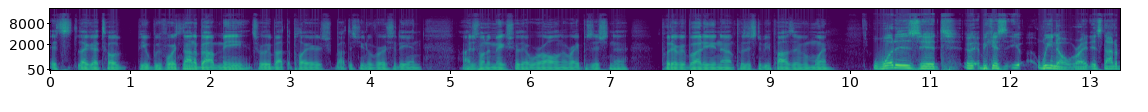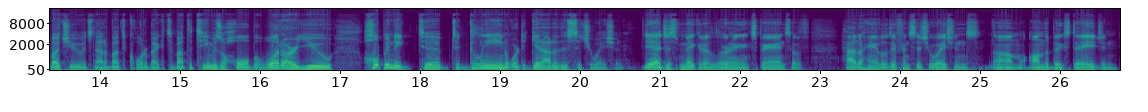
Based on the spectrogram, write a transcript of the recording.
it's like I told people before, it's not about me. It's really about the players, about this university. And I just want to make sure that we're all in the right position to put everybody in a position to be positive and win. What is it uh, because we know right? It's not about you. It's not about the quarterback. It's about the team as a whole. But what are you hoping to to, to glean or to get out of this situation? Yeah just make it a learning experience of how to handle different situations um, on the big stage and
